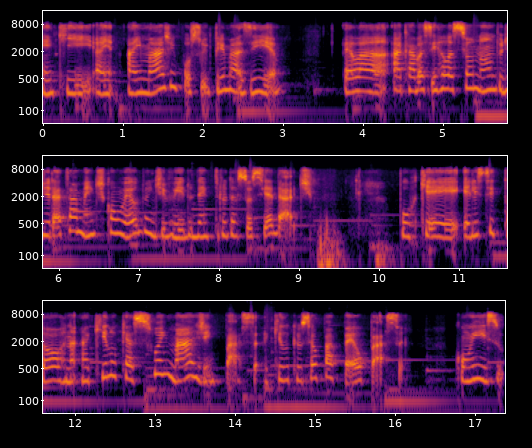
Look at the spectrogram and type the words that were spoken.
em que a, a imagem possui primazia, ela acaba se relacionando diretamente com o eu do indivíduo dentro da sociedade. Porque ele se torna aquilo que a sua imagem passa, aquilo que o seu papel passa. Com isso,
